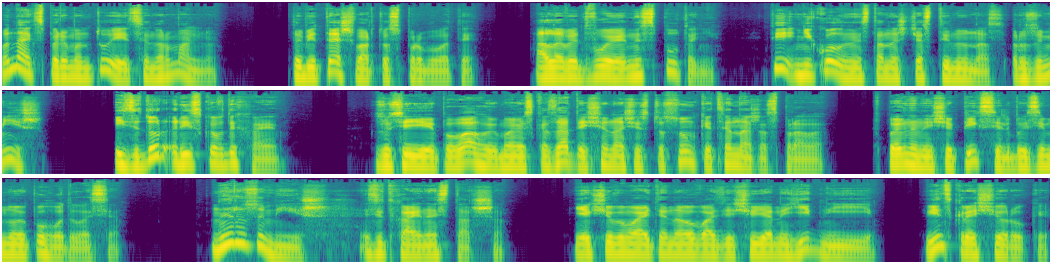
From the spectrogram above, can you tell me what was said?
Вона експериментує і це нормально. Тобі теж варто спробувати, але ви двоє не сплутані. Ти ніколи не станеш частиною нас, розумієш? Ізідор різко вдихає. З усією повагою маю сказати, що наші стосунки це наша справа. Впевнений, що Піксель би зі мною погодилася. Не розумієш, зітхає найстарша. Якщо ви маєте на увазі, що я не гідний її, він скрещує руки,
